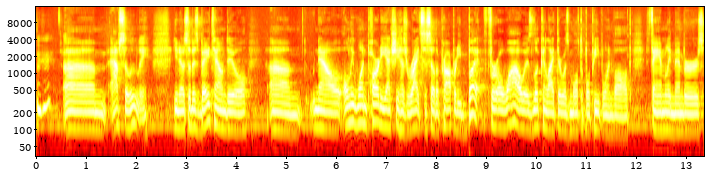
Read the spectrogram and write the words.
Mm-hmm. Um, absolutely. You know, so this Baytown deal. Um, now, only one party actually has rights to sell the property, but for a while, it was looking like there was multiple people involved, family members.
